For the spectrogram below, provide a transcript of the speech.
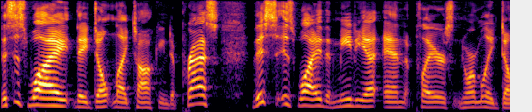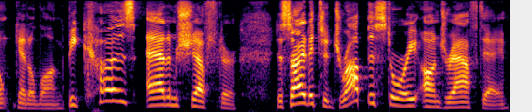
This is why they don't like talking to press. This is why the media and players normally don't get along. Because Adam Schefter decided to drop this story on draft day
